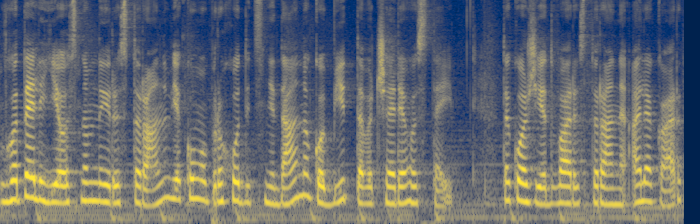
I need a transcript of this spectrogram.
В готелі є основний ресторан, в якому проходить сніданок, обід та вечеря гостей. Також є два ресторани а-ля карт.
